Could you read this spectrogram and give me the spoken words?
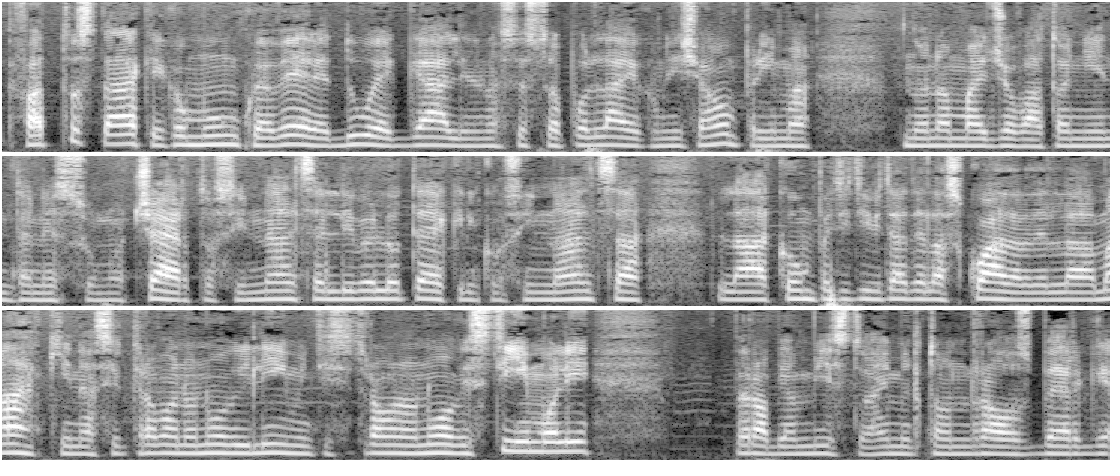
Fatto sta che comunque avere due galli nello stesso pollaio, come dicevamo prima, non ha mai giovato a niente a nessuno. Certo, si innalza il livello tecnico, si innalza la competitività della squadra, della macchina, si trovano nuovi limiti, si trovano nuovi stimoli, però abbiamo visto Hamilton Rosberg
